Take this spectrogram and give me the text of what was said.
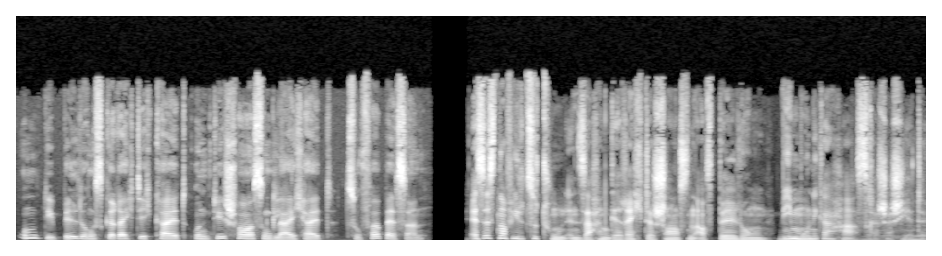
um die Bildungsgerechtigkeit und die Chancengleichheit zu verbessern. Es ist noch viel zu tun in Sachen gerechte Chancen auf Bildung, wie Monika Haas recherchierte.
